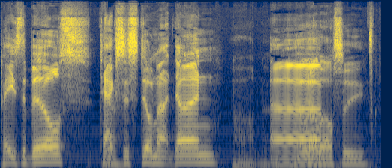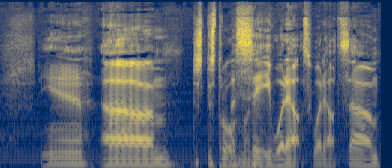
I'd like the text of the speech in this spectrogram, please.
Pays the bills. Taxes still not done. Oh no. Uh, LLC. Yeah. Um. Just just throw Let's money. see what else. What else? Um.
